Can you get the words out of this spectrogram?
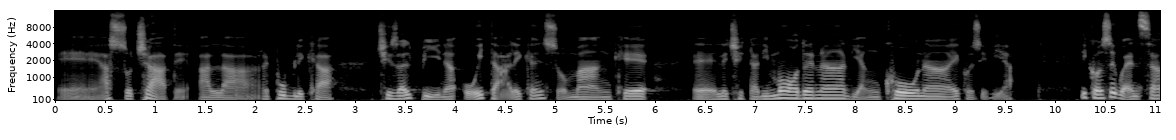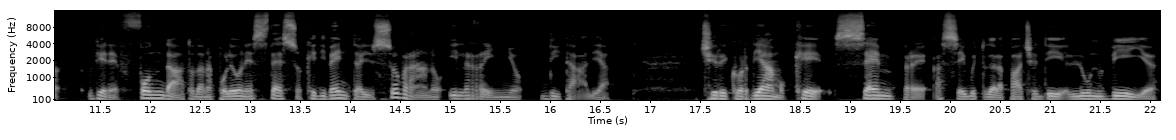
eh, associate alla Repubblica Cisalpina o Italica, insomma anche eh, le città di Modena, di Ancona e così via. Di conseguenza viene fondato da Napoleone stesso che diventa il sovrano il Regno d'Italia. Ci ricordiamo che sempre a seguito della pace di Luneville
